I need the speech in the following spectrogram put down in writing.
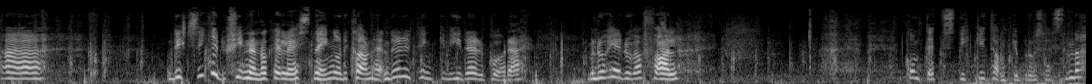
Uh, det er ikke sikkert du finner noen løsning, og det kan hende du tenker videre på det. Men da har du i hvert fall kommet et stykke i tankeprosessen, da.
